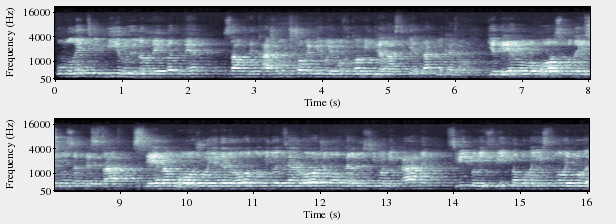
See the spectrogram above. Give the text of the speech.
У молитві вірою, наприклад, ми завжди кажемо, що ми віруємо, хто він для нас є. Так ми кажемо єдиного Господа Ісуса Христа, Сина Божого, єдинородного від Отця родженого перед усіма віками, світло від світла, Бога істинного від Бога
